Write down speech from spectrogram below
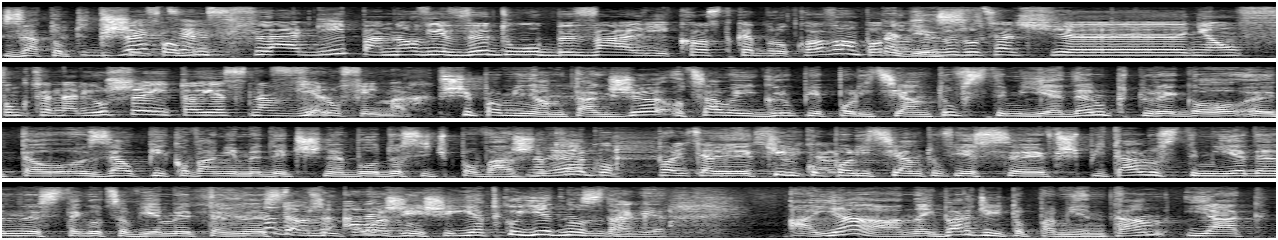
Za to Drzewcem z flagi panowie wydłubywali kostkę brukową po Tak to, żeby jest. rzucać e, nią w funkcjonariuszy i to jest na wielu filmach. Przypominam także o całej grupie policjantów, z tym jeden, którego e, to zaopiekowanie medyczne było dosyć poważne. No, kilku policjantów E, jest w Kilku szpitalu. policjantów jest e, w szpitalu, z tym jeden, z tego co wiemy, ten stan dobrze, był ale- Tak. poważniejszy. Ja tylko jedno zdanie. A ja najbardziej to pamiętam, jak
